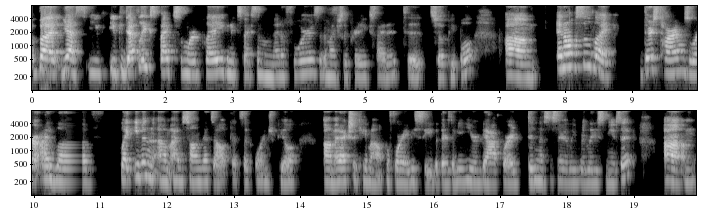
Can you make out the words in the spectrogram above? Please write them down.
Um, but yes, you, you can definitely expect some wordplay. You can expect some metaphors that I'm actually pretty excited to show people. Um, and also, like, there's times where I love, like, even um, I have a song that's out that's like Orange Peel. Um, it actually came out before ABC, but there's like a year gap where I didn't necessarily release music. Um,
